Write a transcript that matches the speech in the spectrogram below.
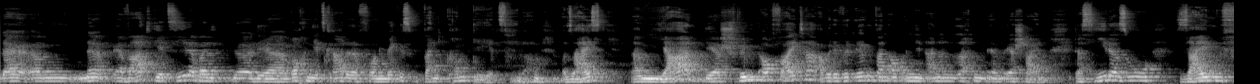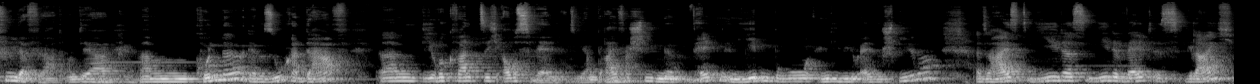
da ähm, ne, erwartet jetzt jeder, weil äh, der Rochen jetzt gerade da vorne weg ist, wann kommt der jetzt wieder? Also heißt, ähm, ja, der schwimmt auch weiter, aber der wird irgendwann auch in den anderen Sachen äh, erscheinen. Dass jeder so sein Gefühl dafür hat. Und der okay. ähm, Kunde, der Besucher darf ähm, die Rückwand sich auswählen. Also wir haben drei verschiedene Welten in jedem Büro individuell bespielbar. Also heißt, jedes, jede Welt ist gleich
